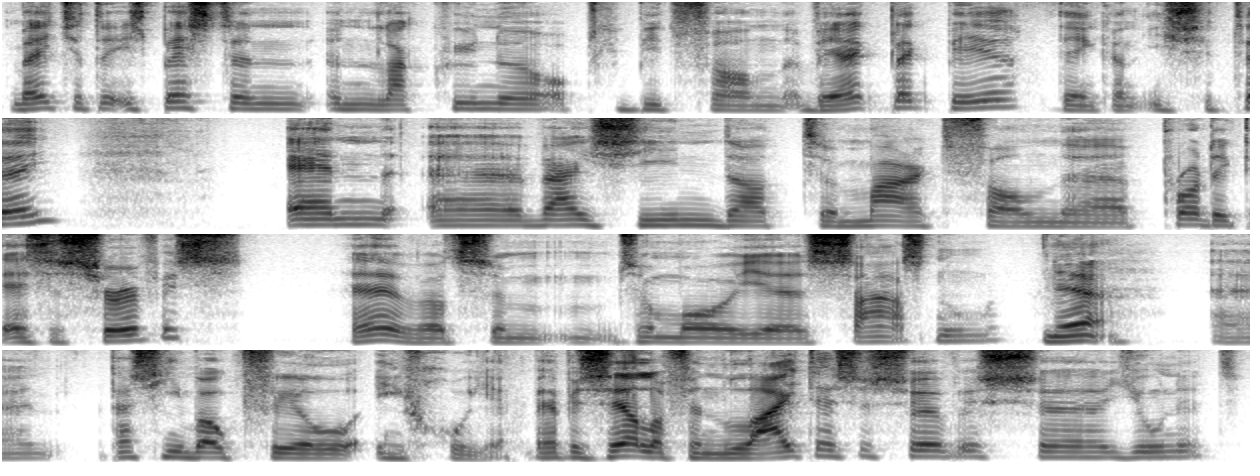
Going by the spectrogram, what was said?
weet je, er is best een, een lacune op het gebied van werkplekbeheer. Denk aan ICT. En eh, wij zien dat de markt van product as a service, hè, wat ze zo mooi SaaS noemen, Ja. Eh, daar zien we ook veel in groeien. We hebben zelf een Light as a Service eh, unit.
